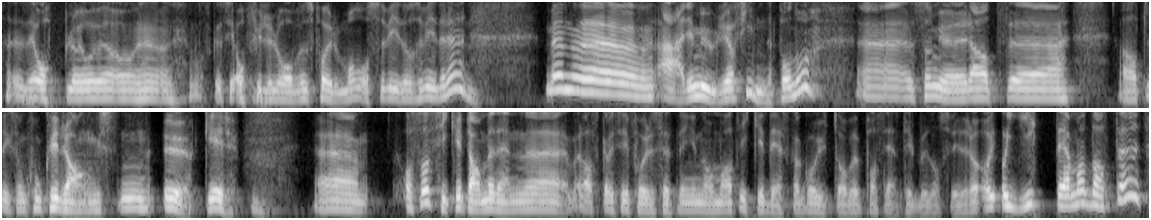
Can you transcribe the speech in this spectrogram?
Det si, oppfyller lovens formål osv. osv. Men uh, er det mulig å finne på noe uh, som gjør at, uh, at liksom konkurransen øker? også sikkert da med den skal vi si, forutsetningen om at ikke det skal gå utover pasienttilbud osv. Og, og, og gitt det mandatet,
